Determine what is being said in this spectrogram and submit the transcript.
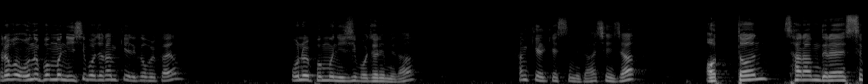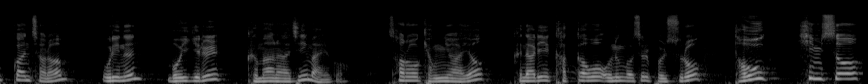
여러분 오늘 본문 25절 함께 읽어볼까요? 오늘 본문 25절입니다. 함께 읽겠습니다. 시작. 어떤 사람들의 습관처럼 우리는 모이기를 그만하지 말고 서로 격려하여 그날이 가까워 오는 것을 볼수록 더욱 힘써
